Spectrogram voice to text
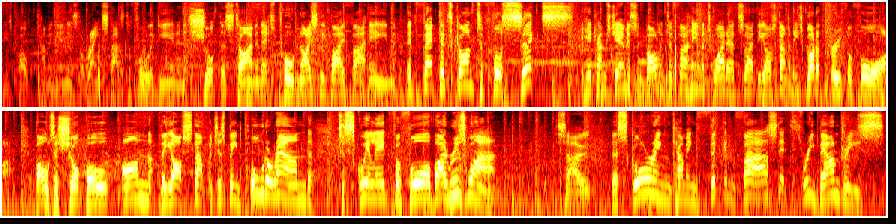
Here's Boult coming in as the rain starts to fall again, and it's short this time, and that's pulled nicely by Fahim. In fact, it's gone to for six. Here comes Jamieson bowling to Fahim. It's wide outside the off stump, and he's got it through for four. Bowls a short ball on the off stump, which has been pulled around to square leg for four by Rizwan. So the scoring coming thick and fast at three boundaries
